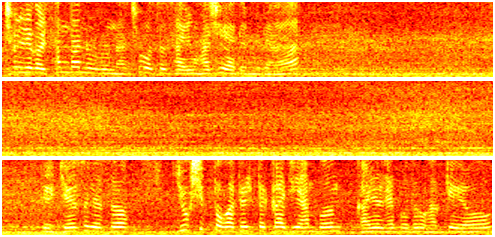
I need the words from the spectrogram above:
출력을 3단으로 낮추어서 사용하셔야 됩니다. 네, 계속해서 60도가 될 때까지 한번 가열해 보도록 할게요.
